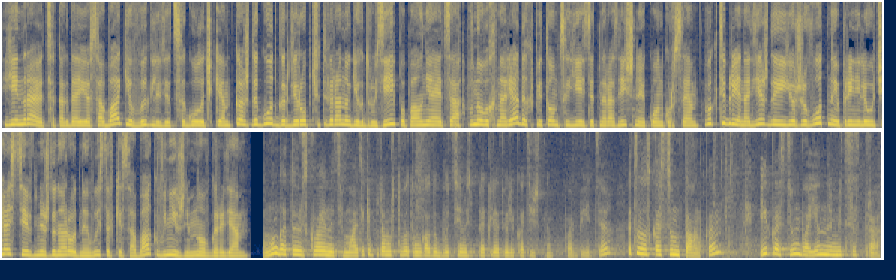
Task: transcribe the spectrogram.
Ей нравится, когда ее собаки выглядят с иголочки. Каждый год гардероб четвероногих друзей пополняется. В новых нарядах питомцы ездят на различные конкурсы. В октябре Надежда и ее животные приняли участие в международной выставке собак в Нижнем Новгороде. Мы готовились к военной тематике, потому что в этом году будет 75 лет Великой Отечественной Победе. Это у нас костюм танка и костюм военная медсестра.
